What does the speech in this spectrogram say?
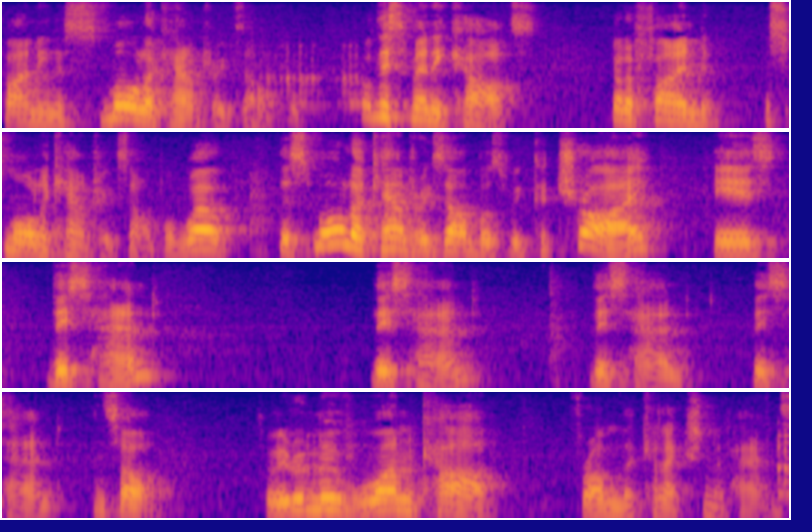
finding a smaller counterexample? Well, this many cards. We've got to find a smaller counterexample. Well, the smaller counterexamples we could try is this hand, this hand, this hand, this hand, and so on. So we remove one card from the collection of hands.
